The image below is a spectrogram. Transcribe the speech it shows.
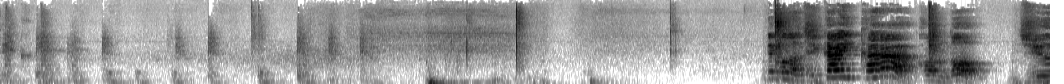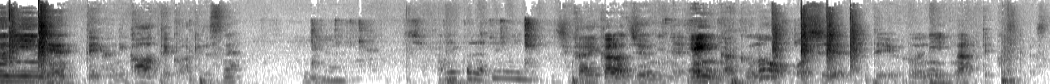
ていく。でこの自戒から今度十人間っていうふうに変わっていくわけですね。あ社会から12人自戒から十人間円学の教えっていうふうになっていくわけです。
